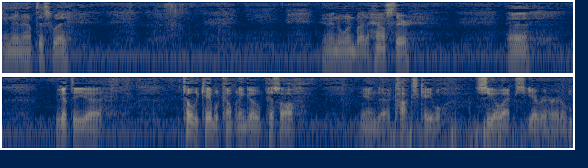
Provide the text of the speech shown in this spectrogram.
and then out this way. And then the one by the house there. Uh, we got the, uh, we told the cable company go piss off. And uh, Cox Cable, C-O-X, you ever heard of them?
